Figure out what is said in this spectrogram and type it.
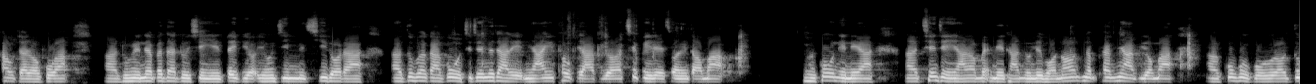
ခောက်ကြတော့ကိုကလူတွေနဲ့ပတ်သက်လို့ရှိရင်တိတ်ပြီးတော့ယုံကြည်မရှိတော့တာသူ့ဘက်ကကိုကိုချစ်ချင်းမြတ်တာတွေအများကြီးထုတ်ပြပြီးတော့ချစ်ပေးတယ်ဆိုရင်တော့မှ ကိုအနေနဲ့ကချင်းချင်းရတော့မဲ့အနေထားမျိုးလေးပေါ့နော်နှစ်ဖက်မျှပြီးတော့မှကိုကိုကိုရောသူ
